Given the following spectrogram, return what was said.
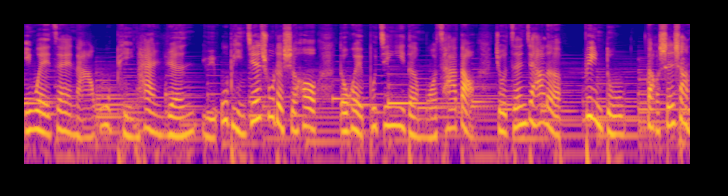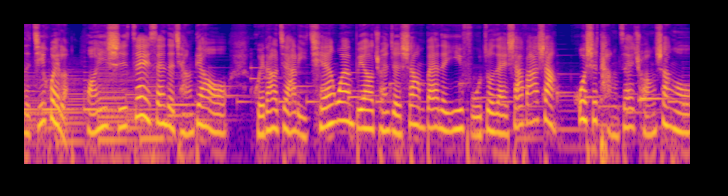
因为在拿物品和人与物品接触的时候，都会不经意的摩擦到，就增加了病毒到身上的机会了。黄医师再三的强调哦，回到家里千万不要穿着上班的衣服坐在沙发上。或是躺在床上哦，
